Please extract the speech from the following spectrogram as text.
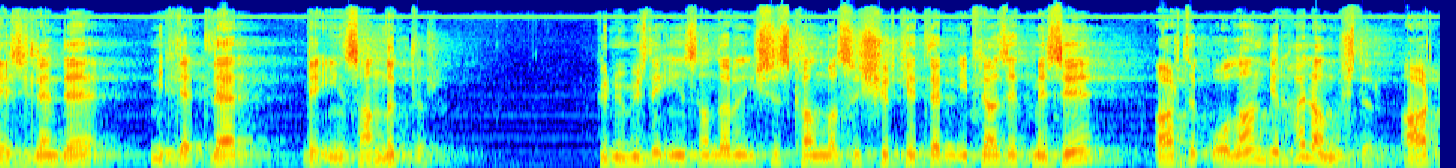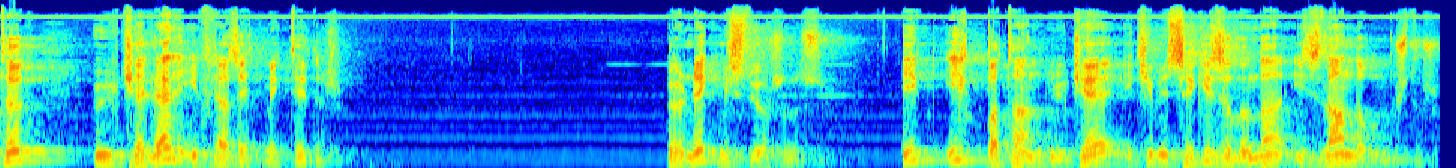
ezilen de milletler ve insanlıktır. Günümüzde insanların işsiz kalması, şirketlerin iflas etmesi artık olan bir hal almıştır. Artık ülkeler iflas etmektedir. Örnek mi istiyorsunuz? İlk, ilk batan ülke 2008 yılında İzlanda olmuştur.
